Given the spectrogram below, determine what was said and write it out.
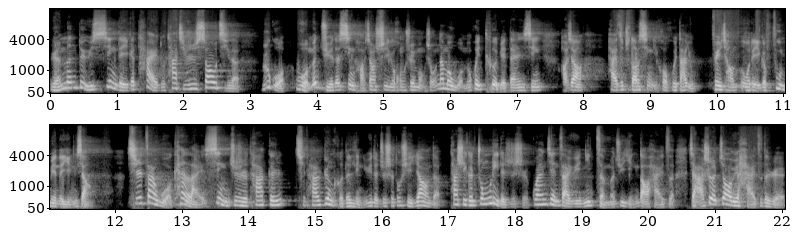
人们对于性的一个态度，它其实是消极的。如果我们觉得性好像是一个洪水猛兽，那么我们会特别担心，好像孩子知道性以后会带有非常多的一个负面的影响。其实，在我看来，性知识它跟其他任何的领域的知识都是一样的，它是一个中立的知识。关键在于你怎么去引导孩子。假设教育孩子的人，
